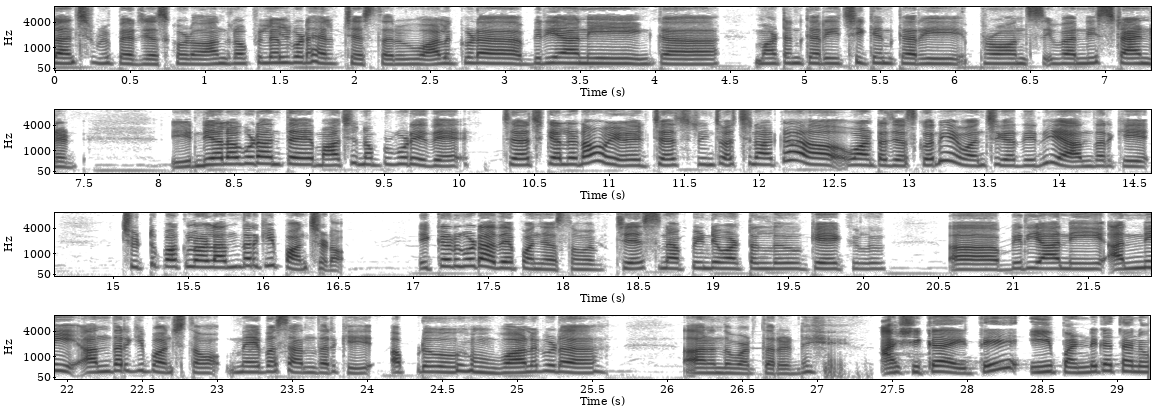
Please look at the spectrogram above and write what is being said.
లంచ్ ప్రిపేర్ చేసుకోవడం. అందులో పిల్లలు కూడా హెల్ప్ చేస్తారు. వాళ్ళకి కూడా బిర్యానీ ఇంకా mutton curry chicken curry prawns ఇవన్నీ స్టాండర్డ్. ఇండియాలో కూడా అంతే. మా చిన్నప్పుడు కూడా ఇదే. చర్చ్కి వెళ్ళడం చర్చ్ నుంచి వచ్చినాక వంట చేసుకొని మంచిగా తిని అందరికీ చుట్టుపక్కల వాళ్ళందరికీ పంచడం. ఇక్కడ కూడా అదే పని చేస్తాం. చేసిన పిండి వంటలు కేకులు బిర్యానీ అన్నీ అందరికీ పంచుతాం. నేబర్స్ అందరికీ. అప్పుడు వాళ్ళు కూడా ఆనందపడతారండి ఆషిక అయితే ఈ పండుగ తను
